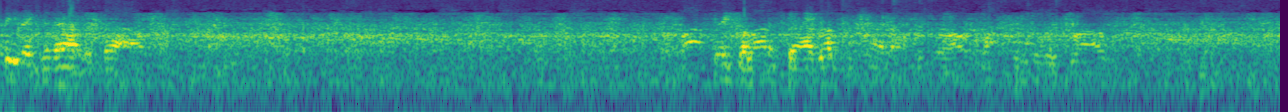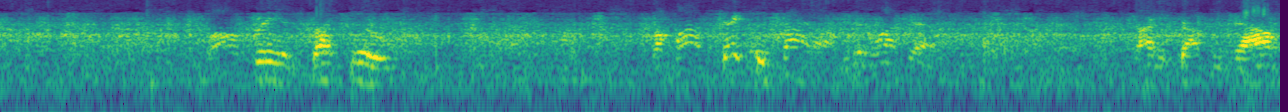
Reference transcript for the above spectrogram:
Anything can happen now. Bob takes a lot of time up the front off the ball. Into his glove. Ball three and strike two. But Bob takes his side off. He didn't watch that. Carney stops him down.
